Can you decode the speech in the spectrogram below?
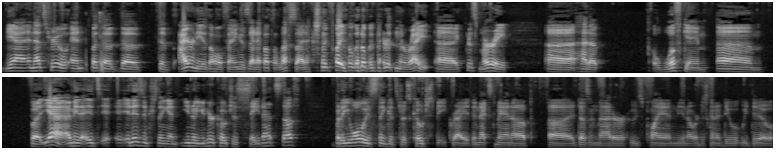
Yeah, and that's true. And but the the the irony of the whole thing is that I thought the left side actually played a little bit better than the right. Uh, Chris Murray uh, had a a woof game. Um, but yeah, I mean, it's it, it is interesting, and you know, you hear coaches say that stuff, but you always think it's just coach speak, right? The next man up. Uh, it doesn't matter who's playing. You know, we're just going to do what we do.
